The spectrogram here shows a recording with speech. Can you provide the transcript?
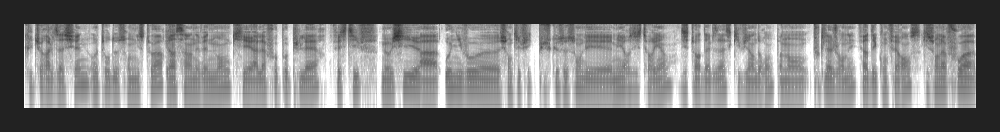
culture alsacienne autour de son histoire grâce à un événement qui est à la fois populaire, festif, mais aussi à haut niveau euh, scientifique, puisque ce sont les meilleurs historiens d'histoire d'Alsace qui viendront pendant toute la journée faire des conférences qui sont à la fois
